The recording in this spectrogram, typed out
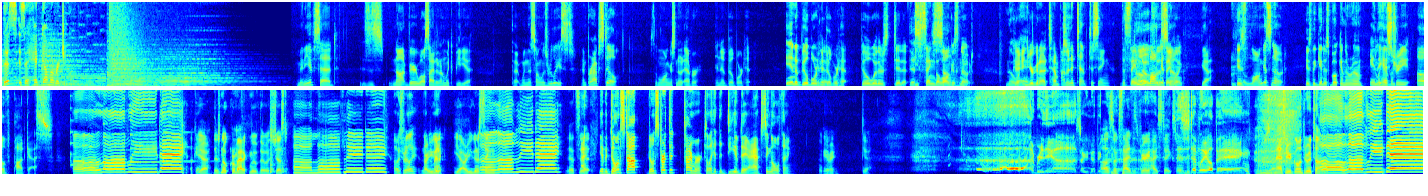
This is a headgum original. Many have said this is not very well cited on Wikipedia that when this song was released, and perhaps still, it's the longest note ever in a Billboard hit. In a Billboard In hit. a Billboard hit. Bill Withers did it. he sang the longest the note. No Okay, way. and you're gonna attempt I'm going to attempt to sing the same the note for the same note. length. Yeah. is The longest note is the Guinness Book in the room in Do the we them? history of podcasts. A lovely day. Okay. Yeah, there's no chromatic move though. It's just a lovely day. Oh, it's really? No are you chromatic? gonna? Yeah, are you gonna sing? A lovely day. That's I- it. yeah, but don't stop. Don't start the timer till I hit the D of day. I have to sing the whole thing. Okay, right? Yeah. I'm breathing out, so you know I'm so excited. It's very high stakes. This is definitely helping. Imagine you're going through a tunnel. A lovely day.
